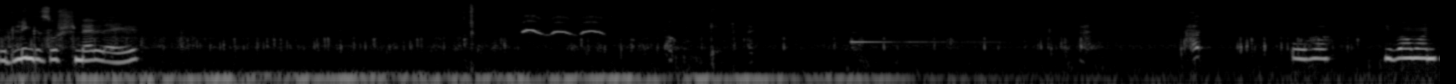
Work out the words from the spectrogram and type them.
Gut, Link ist so schnell, ey. Oha, hier war mal ein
